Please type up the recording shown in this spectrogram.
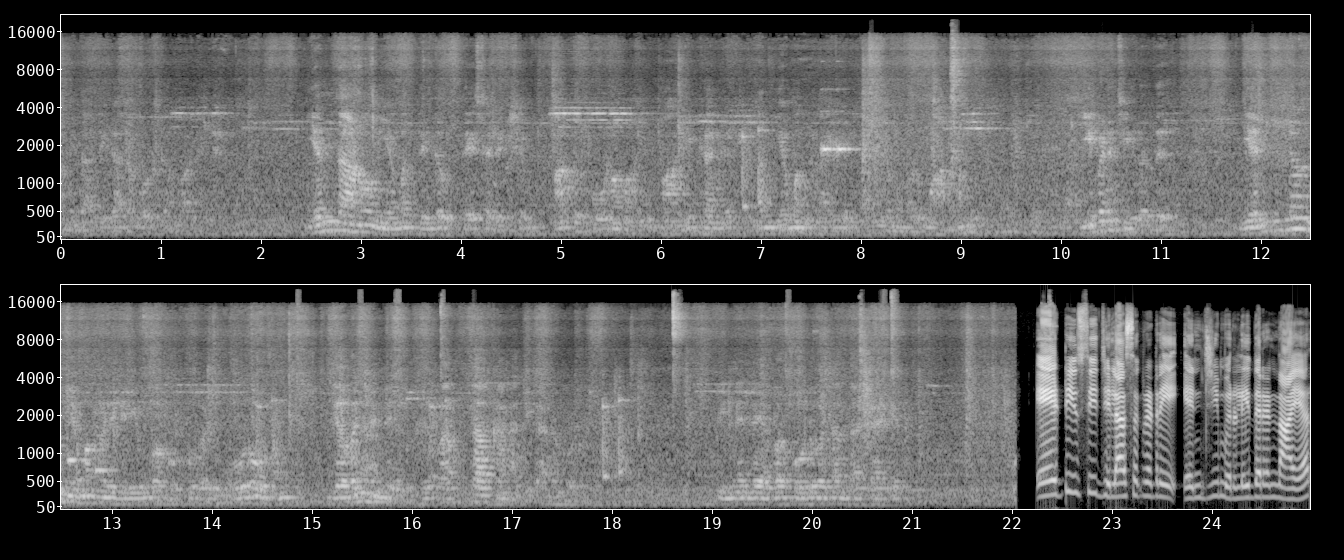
അമിതാധികാരം കൊടുക്കാൻ പാടില്ല. എന്താണോ നിയമത്തിന്റെ ഉദ്ദേശ ലക്ഷ്യം അത് പൂർണമായും പാലിക്കാൻ കഴിയുന്ന നിയമങ്ങളായി നിയമങ്ങൾ മാറണം. ഇവിടെ ചെയ്തത് എല്ലാ നിയമങ്ങളിലെയും വകുപ്പുകൾ ഓരോന്നും ഗവൺമെന്റുകൾക്ക് റദ്ദാക്കാൻ അധികാരം കൊടുക്കും. പിന്നെ ലേബർ കോഡുകൾ എന്താ കാര്യം? എ ടി സി ജില്ലാ secretary N G Muraleedharan Nair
